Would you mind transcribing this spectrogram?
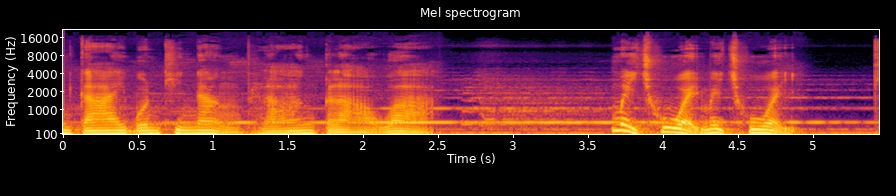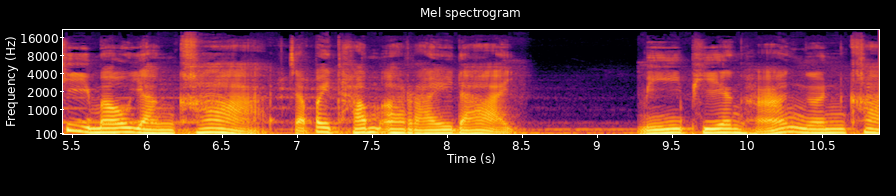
นกายบนที่นั่งพลางกล่าวว่า ไม่ช่วยไม่ช่วย ขี้เมาอย่างข้าจะไปทำอะไรได้ มีเพียงหาเงินค่า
